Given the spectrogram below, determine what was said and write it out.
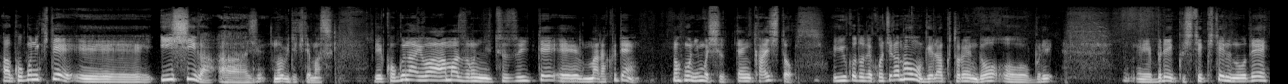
はい、ここに来て、えー、EC が伸びてきてます。で、国内はアマゾンに続いて、えー、まあ、楽天の方にも出店開始と。いうことで、こちらの方も下落トレンドをブレえー、ブレイクしてきているので、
